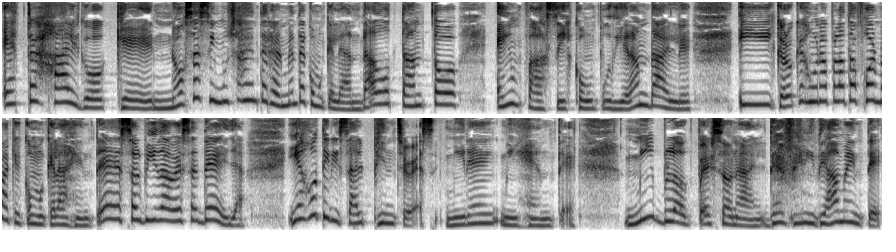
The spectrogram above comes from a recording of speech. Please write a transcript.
esto es algo que no sé si mucha gente realmente como que le han dado tanto énfasis como pudieran darle y creo que es una plataforma que como que la gente se olvida a veces de ella y es utilizar Pinterest. Miren mi gente, mi blog personal definitivamente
